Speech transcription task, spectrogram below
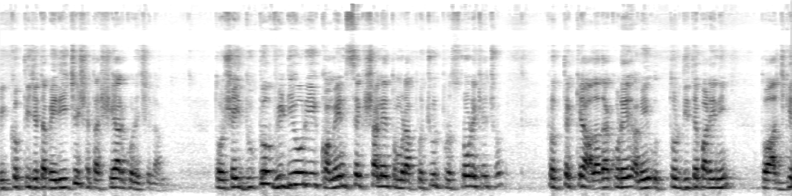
বিজ্ঞপ্তি যেটা বেরিয়েছে সেটা শেয়ার করেছিলাম। তো সেই দুটো ভিডিওরই কমেন্ট সেকশানে তোমরা প্রচুর প্রশ্ন রেখেছো। প্রত্যেককে আলাদা করে আমি উত্তর দিতে পারিনি। তো আজকে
